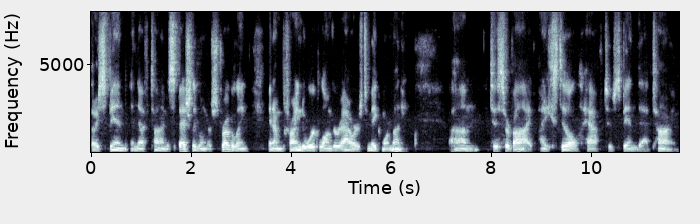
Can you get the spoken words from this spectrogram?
that I spend enough time, especially when we're struggling and I'm trying to work longer hours to make more money. Um, to survive, I still have to spend that time.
